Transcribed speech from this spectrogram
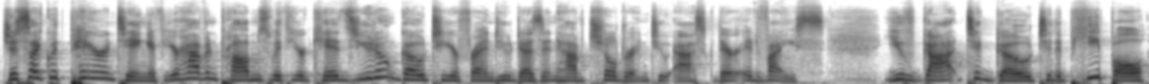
Just like with parenting, if you're having problems with your kids, you don't go to your friend who doesn't have children to ask their advice. You've got to go to the people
